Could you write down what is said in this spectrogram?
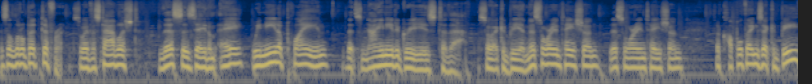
is a little bit different. So we've established this is datum A. We need a plane that's 90 degrees to that. So it could be in this orientation, this orientation. A couple things that could be.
